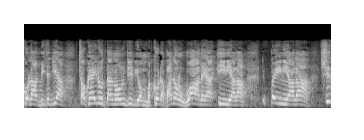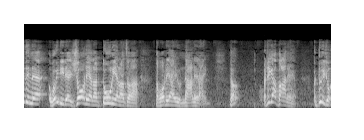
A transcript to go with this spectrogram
ခွတ်လာဒီစက်ကြီးကကြောက်ခဲလို့တန်ပေါင်းဖြစ်ပြီးတော့မခွတ်တာဘာကြောင့်လဲဝါနေရအီနေရလားပိန်နေရလားရှင်းတဲ့အဝိတ်တွေရော့နေရလားတိုးနေရလားဆိုတာသဘောတရားကိုနားလည်လိုက်နော်။အဓိကပါလဲ အတွေ့အကြုံ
